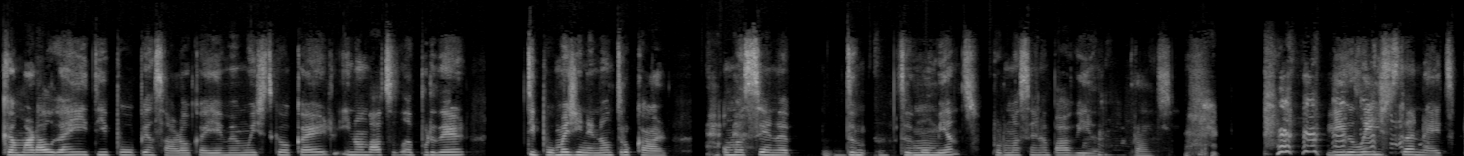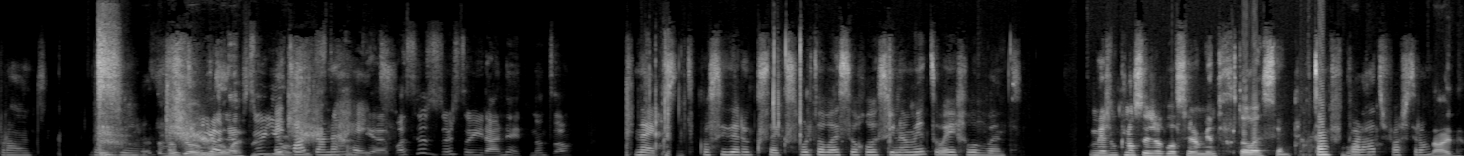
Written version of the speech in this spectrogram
que amar alguém e, tipo, pensar, ok, é mesmo isto que eu quero e não dá tudo a perder. Tipo, imaginem, não trocar uma cena de, de momento por uma cena para a vida. Pronto. E lixo da net, pronto. Beijinho. Haters gonna hate. Vocês os dois estão a ir à net, não estão? Next. Consideram que sexo fortalece o relacionamento ou é irrelevante? Mesmo que não seja relacionamento, fortalece sempre. Estão preparados para o strong? Dá-lhe,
